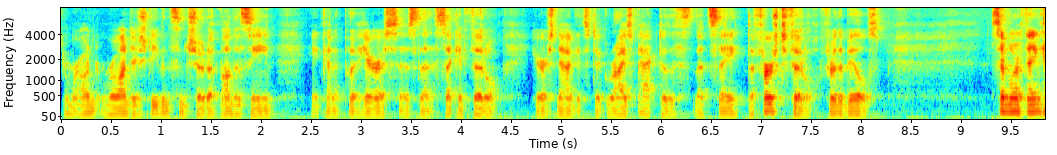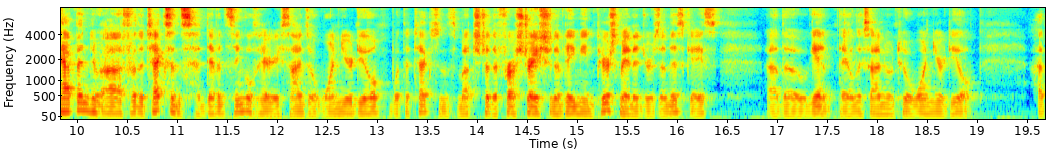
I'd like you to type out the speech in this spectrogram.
Rhamondre Stevenson showed up on the scene and kind of put Harris as the second fiddle. Harris now gets to rise back to, the, let's say, the first fiddle for the Bills. Similar thing happened uh, for the Texans. Devin Singletary signs a one-year deal with the Texans, much to the frustration of Dameon Pierce managers in this case. Uh, though again, they only signed him to a one-year deal. I,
